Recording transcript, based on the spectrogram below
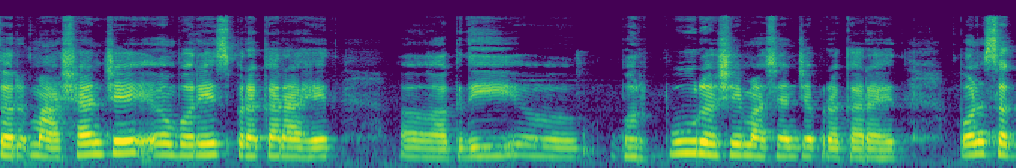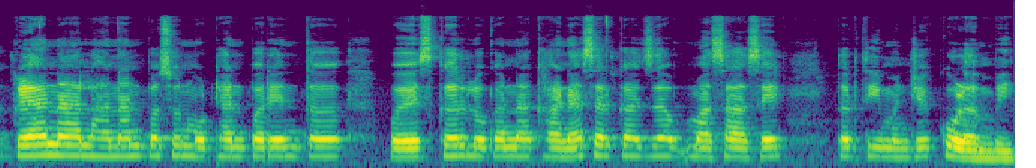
तर माशांचे बरेच प्रकार आहेत. अगदी भरपूर असे माशांचे प्रकार आहेत. पण सगळ्यांना लहानांपासून मोठ्यांपर्यंत वयस्कर लोकांना खाण्यासारखा जर मासा असेल तर ती म्हणजे कोळंबी.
